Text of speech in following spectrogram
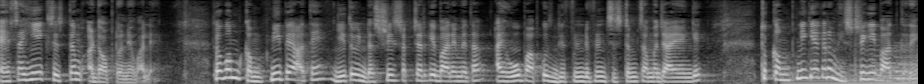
ऐसा ही एक सिस्टम अडॉप्ट होने वाले हैं। तो अब हम कंपनी पे आते हैं। ये तो इंडस्ट्री स्ट्रक्चर के बारे में था। आई होप आपको डिफरेंट डिफरेंट सिस्टम समझ आएँगे तो कंपनी की अगर हम हिस्ट्री की बात करें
